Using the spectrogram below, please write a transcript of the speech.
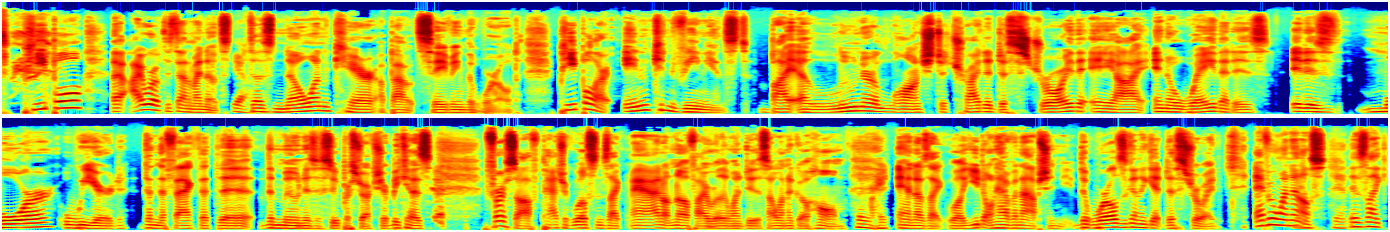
People, uh, I wrote this down in my notes. Yeah. Does no one care about saving the world? People are inconvenienced by a lunar launch to try to destroy the AI in a way that is it is more weird than the fact that the the moon is a superstructure because first off patrick wilson's like man i don't know if i really want to do this i want to go home Right. and i was like well you don't have an option the world's going to get destroyed everyone else yep. is like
